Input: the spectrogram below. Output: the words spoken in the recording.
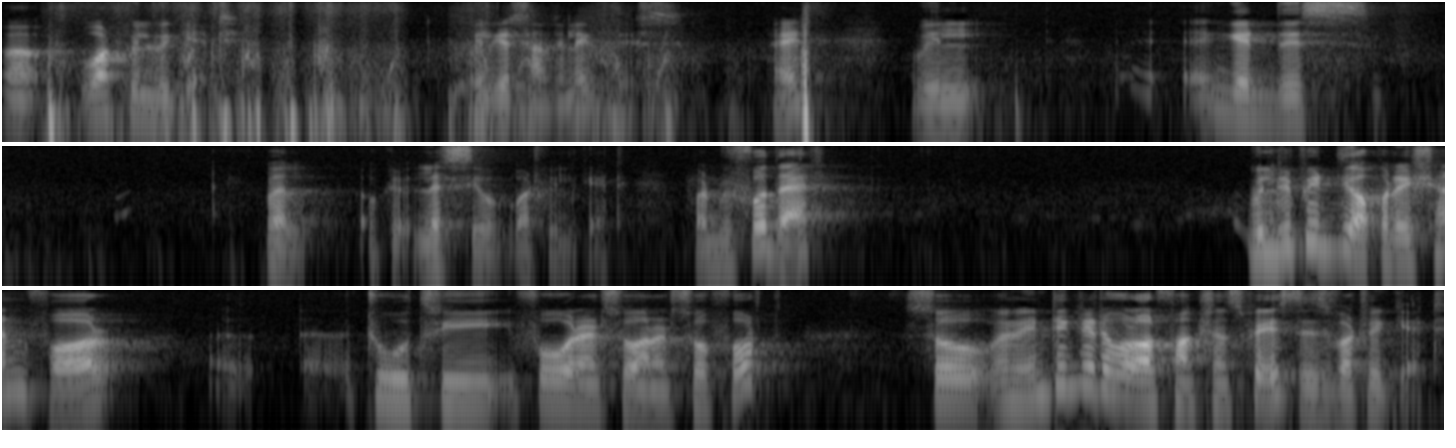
uh, what will we get? We will get something like this right. We will uh, get this well okay let us see what we will get. But before that we will repeat the operation for uh, 2, 3, 4 and so on and so forth. So, when we integrate over all function space this is what we get.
